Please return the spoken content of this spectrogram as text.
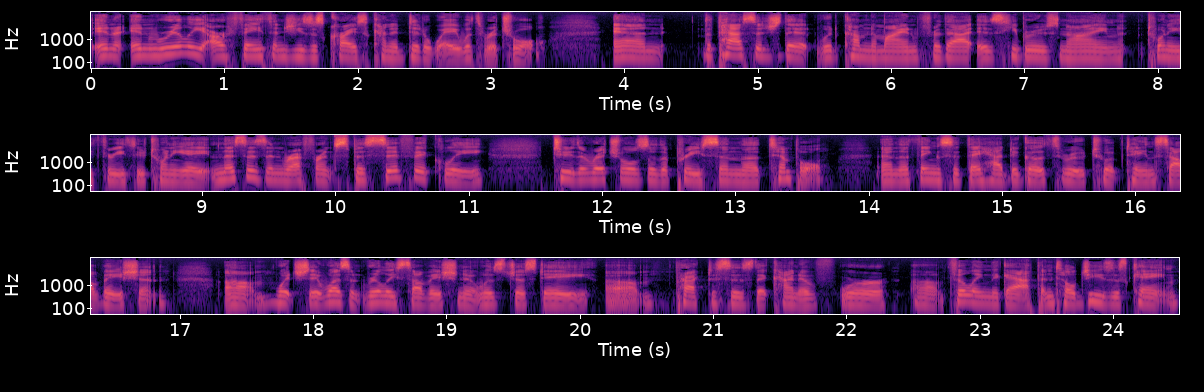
And, and really, our faith in Jesus Christ kind of did away with ritual. And the passage that would come to mind for that is Hebrews 9 23 through 28. And this is in reference specifically to the rituals of the priests in the temple and the things that they had to go through to obtain salvation, um, which it wasn't really salvation. It was just a um, practices that kind of were uh, filling the gap until Jesus came.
